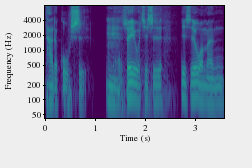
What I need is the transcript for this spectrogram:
他的故事，嗯，所以我其实其实我们。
